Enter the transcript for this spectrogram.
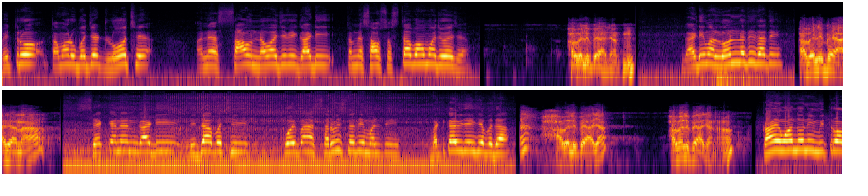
મિત્રો તમારું બજેટ લો છે અને સાવ નવા જેવી ગાડી તમને સાવ સસ્તા ભાવમાં જોઈએ છે. હવેલી ભાઈ આ ગાડીમાં લોન નથી થતી. હવેલી ભાઈ આજાના સેકન્ડ હેન્ડ ગાડી લીધા પછી કોઈ પાસે સર્વિસ નથી મળતી. બટકાવી દે છે બધા. હવેલી ભાઈ આજા? જા હવેલી પે આ જાના વાંધો નહીં મિત્રો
